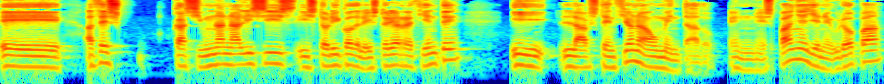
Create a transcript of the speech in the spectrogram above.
eh, haces casi un análisis histórico de la historia reciente y la abstención ha aumentado en España y en Europa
